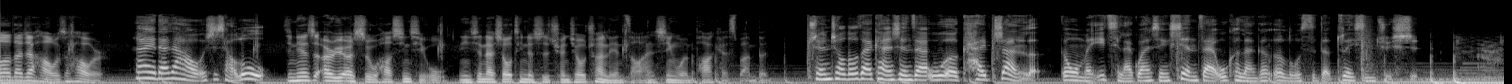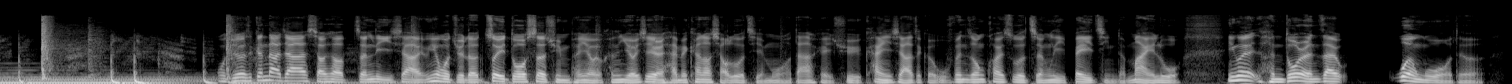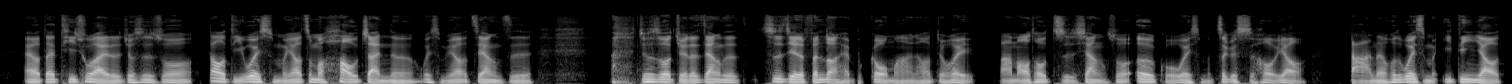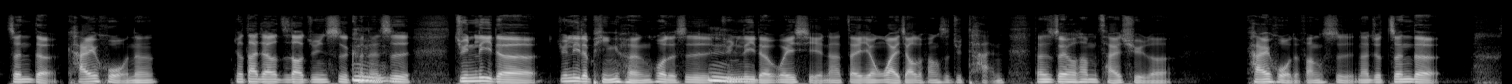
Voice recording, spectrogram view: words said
Hello，大家好，我是浩尔。嗨，大家好，我是小鹿。今天是二月二十五号，星期五。您现在收听的是全球串联早安新闻 Podcast 版本。全球都在看，现在乌俄开战了，跟我们一起来关心现在乌克兰跟俄罗斯的最新局势。我觉得跟大家小小整理一下，因为我觉得最多社群朋友可能有一些人还没看到小鹿的节目，大家可以去看一下这个五分钟快速的整理背景的脉络，因为很多人在问我的，还有再提出来的，就是说到底为什么要这么好战呢？为什么要这样子？就是说觉得这样的世界的纷乱还不够吗？然后就会把矛头指向说，俄国为什么这个时候要打呢？或者为什么一定要真的开火呢？就大家都知道，军事可能是军力的军力的平衡，或者是军力的威胁，那再用外交的方式去谈。但是最后他们采取了开火的方式，那就真的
